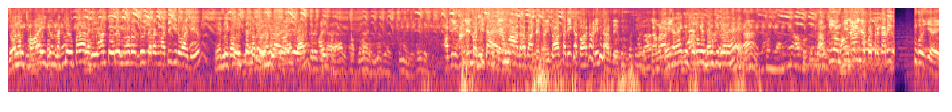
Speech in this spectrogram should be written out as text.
जोन हम छवाई जोन रखे ऊपर आ रहे बिहान तोरे मोहर और दो टरक माटी गिरवा दे। ये देखिए इस तरीके से बात करे यार सुनिए अब बिहाने नोटिस तरीका है। करते हुआ आधा बाटे सही तो और तरीका तो हर गाड़ी में डाल दे घबरा देख रहे हैं किस तरीके धमकी दे रहे हैं। धमकी उमकी नहीं ना पत्रकारी घुस जाए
